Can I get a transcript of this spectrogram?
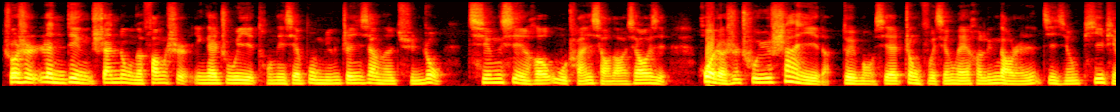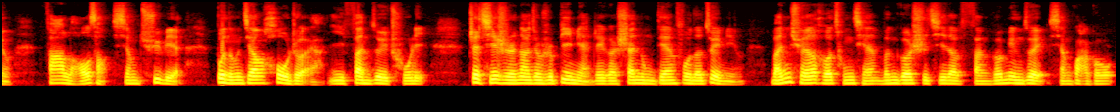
说是认定煽动的方式应该注意同那些不明真相的群众轻信和误传小道消息，或者是出于善意的对某些政府行为和领导人进行批评发牢骚相区别，不能将后者呀以犯罪处理。这其实呢就是避免这个煽动颠覆的罪名完全和从前文革时期的反革命罪相挂钩，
